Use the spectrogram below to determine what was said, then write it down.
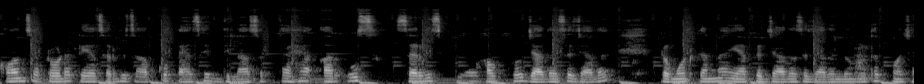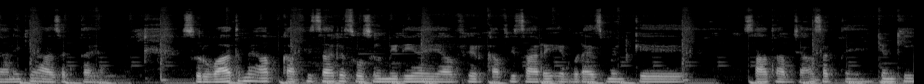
कौन सा प्रोडक्ट या सर्विस आपको पैसे दिला सकता है और उस सर्विस आपको ज़्यादा से ज़्यादा प्रमोट करना या फिर ज़्यादा से ज़्यादा लोगों तक पहुँचाने की आ सकता है। शुरुआत में आप काफ़ी सारे सोशल मीडिया या फिर काफ़ी सारे एडवर्टाइजमेंट के साथ आप जा सकते हैं, क्योंकि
